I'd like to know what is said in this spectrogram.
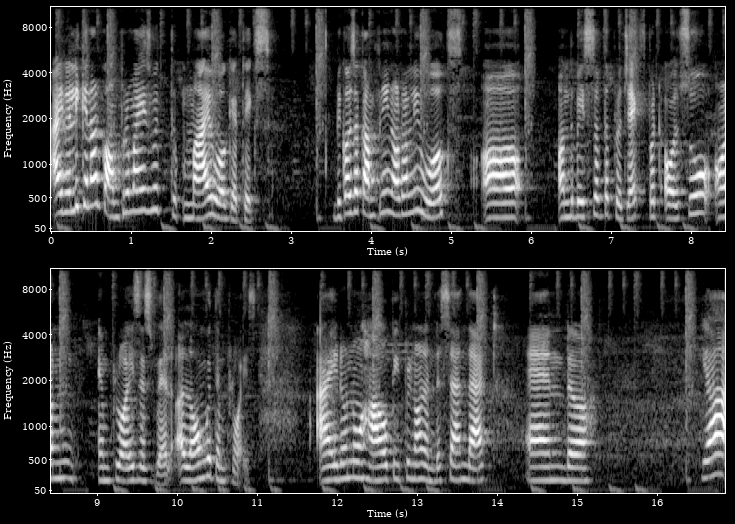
i really cannot compromise with my work ethics. Because a company not only works uh, on the basis of the projects but also on employees as well along with employees i don't know how people not understand that and uh, yeah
